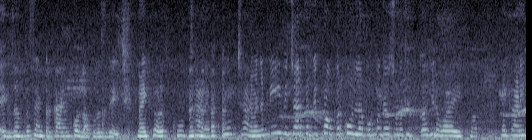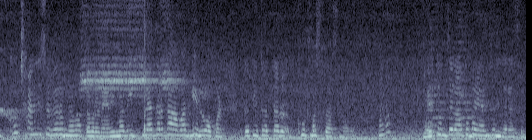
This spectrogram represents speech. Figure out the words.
एक्झामचं सेंटर कायम कोल्हापूरच द्यायची. नाही खरंच खूप छान आहे. खूप छान आहे. म्हणजे मी विचार करते प्रॉपर कोल्हापूरमध्ये असूनच इतकं हिरवळ आहे इथं. नाही का आणि इतकं छान निसर्गरम्य वातावरण आहे. आणि मग इथल्या जर गावात गेलो आपण तर तिथं तर खूप मस्त असणार आहे. है ना? म्हणजे तुमचं गाव तर भयान सुंदर असेल.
